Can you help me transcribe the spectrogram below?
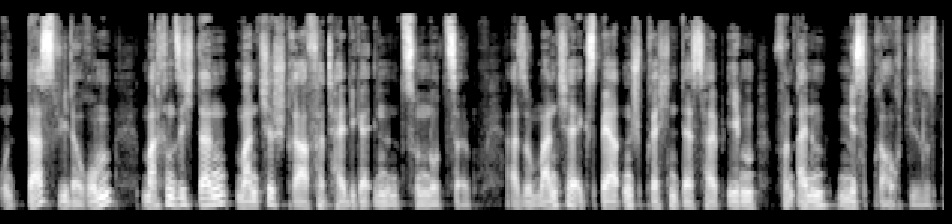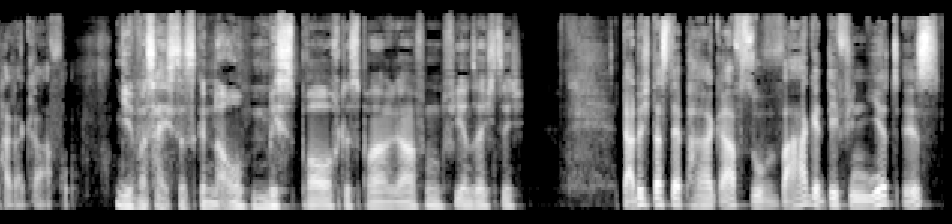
Und das wiederum machen sich dann manche StrafverteidigerInnen zunutze. Also manche Experten sprechen deshalb eben von einem Missbrauch dieses Paragraphen. Ja, was heißt das genau? Missbrauch des Paragraphen 64? Dadurch, dass der Paragraph so vage definiert ist,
